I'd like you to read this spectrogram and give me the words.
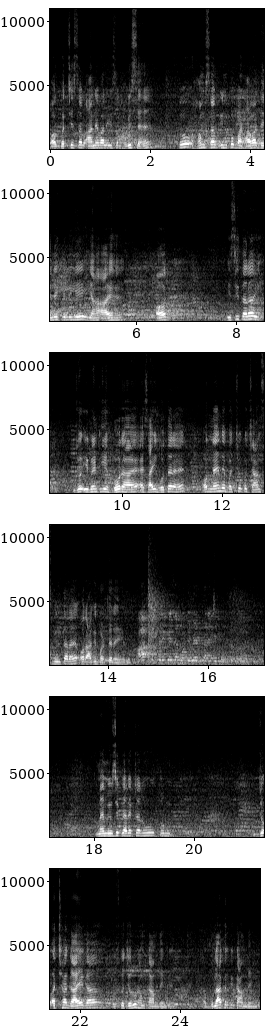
और बच्चे सब आने वाले ये सब भविष्य हैं तो हम सब इनको बढ़ावा देने के लिए यहाँ आए हैं और इसी तरह जो इवेंट ये हो रहा है, ऐसा ही होते रहे और नए नए बच्चों को चांस मिलता रहे और आगे बढ़ते रहे ये लोग। आप किस तरीके से मोटिवेट करेंगे मैं म्यूज़िक डायरेक्टर हूँ तो जो अच्छा गाएगा तो उसको ज़रूर हम काम देंगे और बुला करके काम देंगे।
